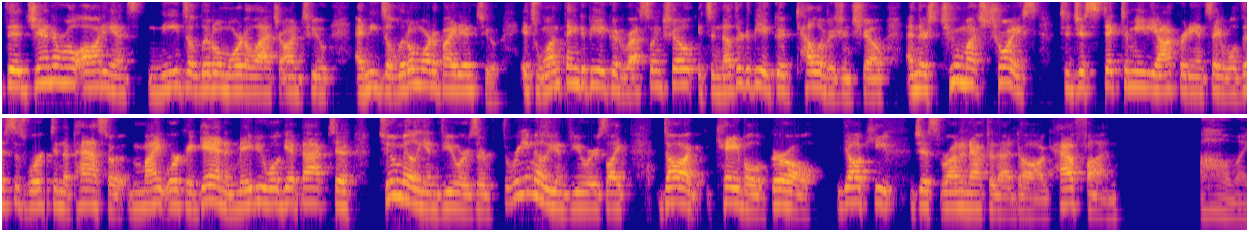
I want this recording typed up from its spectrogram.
the general audience needs a little more to latch onto and needs a little more to bite into. It's one thing to be a good wrestling show, it's another to be a good television show. And there's too much choice to just stick to mediocrity and say, well, this has worked in the past, so it might work again. And maybe we'll get back to 2 million viewers or 3 million viewers. Like, dog, cable, girl, y'all keep just running after that dog. Have fun. Oh my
